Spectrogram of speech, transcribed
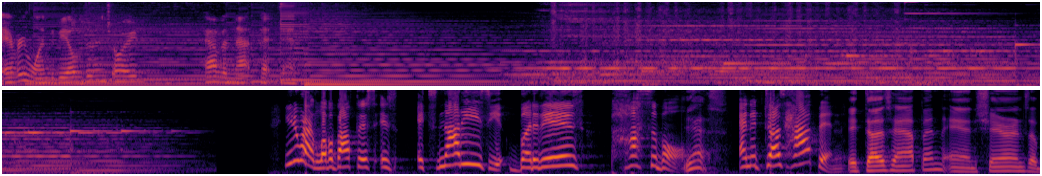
everyone to be able to enjoy having that pet tent. You know what I love about this is it's not easy, but it is possible. Yes. And it does happen. It does happen, and Sharon's a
